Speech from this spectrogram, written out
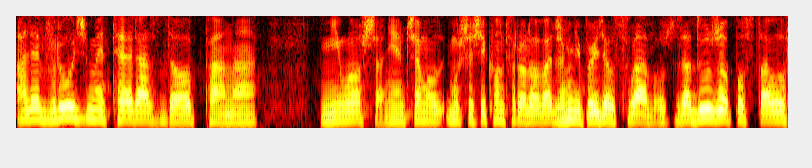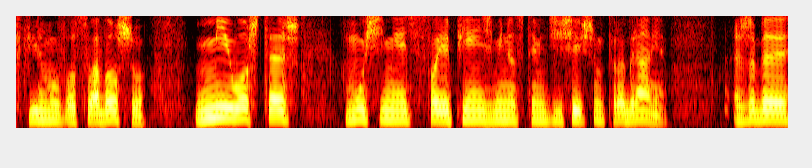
Ale wróćmy teraz do pana Miłosza. Nie wiem czemu muszę się kontrolować, żebym nie powiedział Sławosz. Za dużo powstało filmów o Sławoszu. Miłosz też musi mieć swoje 5 minut w tym dzisiejszym programie, żeby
